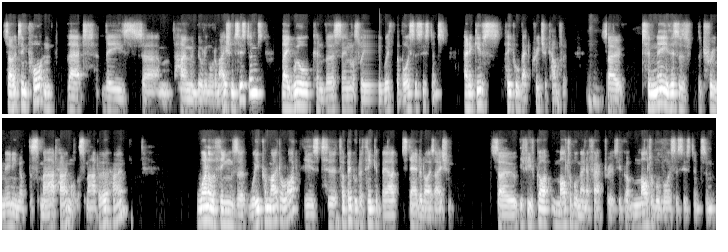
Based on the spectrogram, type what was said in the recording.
So it's important that these um, home and building automation systems they will converse seamlessly with the voice assistants and it gives people that creature comfort. Mm-hmm. So to me, this is the true meaning of the smart home or the smarter home. One of the things that we promote a lot is to, for people to think about standardization. So if you've got multiple manufacturers, you've got multiple voice assistants and,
